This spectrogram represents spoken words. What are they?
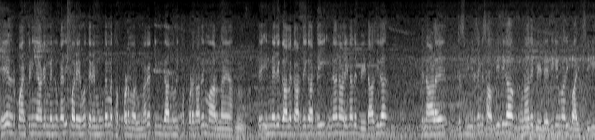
ਇਹ ਸਰਪੰਚਣੀ ਆ ਕੇ ਮੈਨੂੰ ਕਹਿੰਦੀ ਪਰ ਇਹੋ ਤੇਰੇ ਮੂੰਹ ਤੇ ਮੈਂ ਥੱਪੜ ਮਾਰੂ। ਮੈਂ ਕਿਹਾ ਕੀ ਗੱਲ ਹੋਈ? ਥੱਪੜ ਕਾਤੇ ਮਾਰਨਾ ਆ? ਤੇ ਇੰਨੇ 'ਚ ਗੱਲ ਕਰਦੇ ਕਰਦੇ ਹੀ ਇਹਨਾਂ ਨਾਲ ਇਹਨਾਂ ਦੇ ਬੇਟਾ ਸੀਗਾ ਤੇ ਨਾਲ ਜਸਵੀਰ ਸਿੰਘ ਸਾਬੀ ਸੀਗਾ ਉਹਨਾਂ ਦੇ ਬੇਟੇ ਸੀਗੇ ਉਹਨਾਂ ਦੀ ਵਾਈਫ ਸੀਗੀ।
